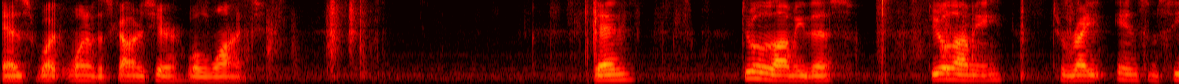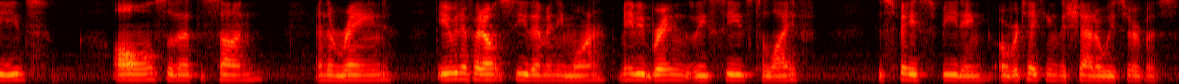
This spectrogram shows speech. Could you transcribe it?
as what one of the scholars here will want. Then, do allow me this. Do allow me to write in some seeds, all so that the sun and the rain, even if I don't see them anymore, maybe bring these seeds to life, his face feeding, overtaking the shadowy surface.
